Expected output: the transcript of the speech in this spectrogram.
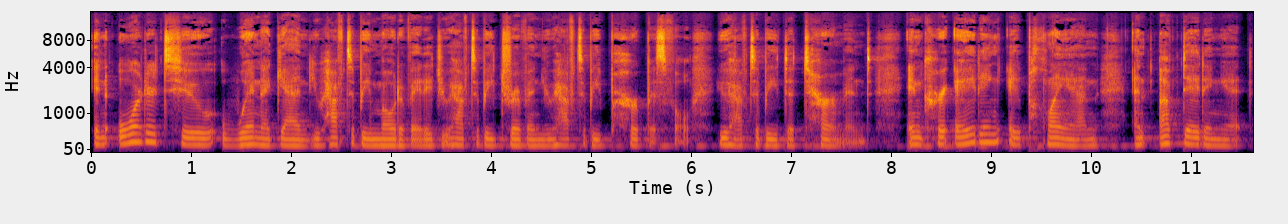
In order to win again, you have to be motivated. You have to be driven. You have to be purposeful. You have to be determined. In creating a plan and updating it,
